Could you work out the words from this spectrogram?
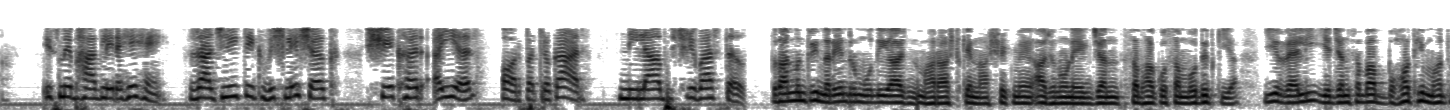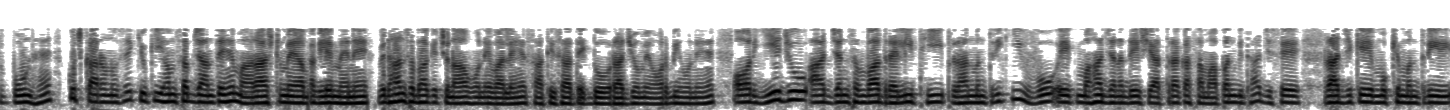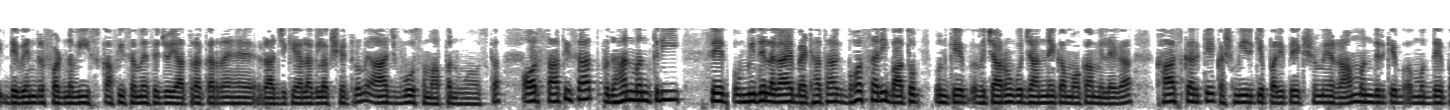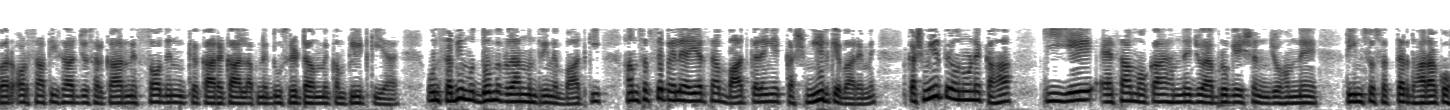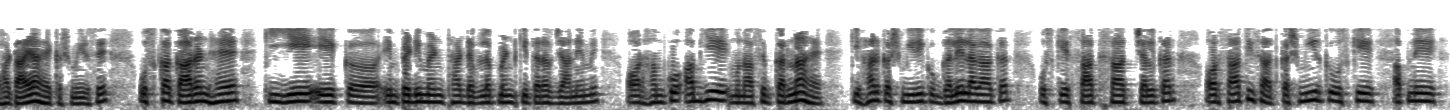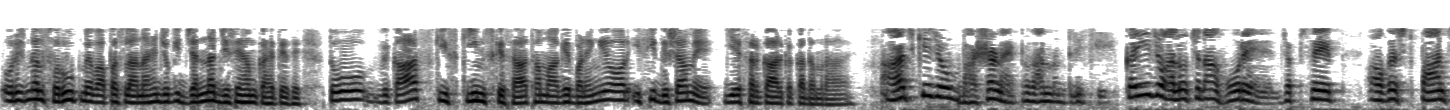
इसमें भाग ले रहे हैं राजनीतिक विश्लेषक शेखर अय्यर और पत्रकार नीलाभ श्रीवास्तव। प्रधानमंत्री नरेंद्र मोदी आज महाराष्ट्र के नासिक में, आज उन्होंने एक जनसभा को संबोधित किया। ये रैली, ये जनसभा बहुत ही महत्वपूर्ण है, कुछ कारणों से, क्योंकि हम सब जानते हैं महाराष्ट्र में अब अगले महीने विधानसभा के चुनाव होने वाले हैं, साथ ही साथ एक दो राज्यों में और भी होने हैं। और ये जो आज जनसंवाद रैली थी प्रधानमंत्री की, वो एक महाजनादेश यात्रा का समापन भी था, जिसे राज्य के मुख्यमंत्री देवेंद्र फडणवीस काफ़ी समय से जो यात्रा कर रहे हैं, राज्य के अलग अलग क्षेत्रों में, आज वो समापन हुआ उसका। और साथ ही साथ प्रधानमंत्री से उम्मीदें लगाए बैठा था बहुत सारी बातों, उनके विचारों को जानने का मौका मिलेगा, खास करके कश्मीर के परिप्रेक्ष्य में राम मंदिर के मुद्दे पर और साथ ही साथ जो सरकार ने सौ दिन का कार्यकाल अपने दूसरे टर्म में कंप्लीट किया है। उन सभी मुद्दों में प्रधानमंत्री ने बात की। हम सबसे पहले अय्यर साहब बात करेंगे कश्मीर के बारे में। कश्मीर पे उन्होंने कहा कि ये ऐसा मौका है, हमने जो एब्रोगेशन जो हमने 370 धारा को हटाया है कश्मीर से, उसका कारण है कि ये एक इम्पेडिमेंट था डेवलपमेंट की तरफ़ जाने में और हमको अब ये मुनासिब करना है कि हर कश्मीरी को गले लगाकर उसके साथ साथ चलकर और साथ ही साथ कश्मीर को उसके अपने ओरिजिनल स्वरूप में वापस लाना है, जो कि जन्नत जिसे हम कहते थे। तो विकास की स्कीम्स के साथ हम आगे बढ़ेंगे और इसी दिशा में ये सरकार का कदम रहा है। आज की जो भाषण है प्रधानमंत्री की कई जो आलोचना हो रहे हैं, जब से अगस्त पाँच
